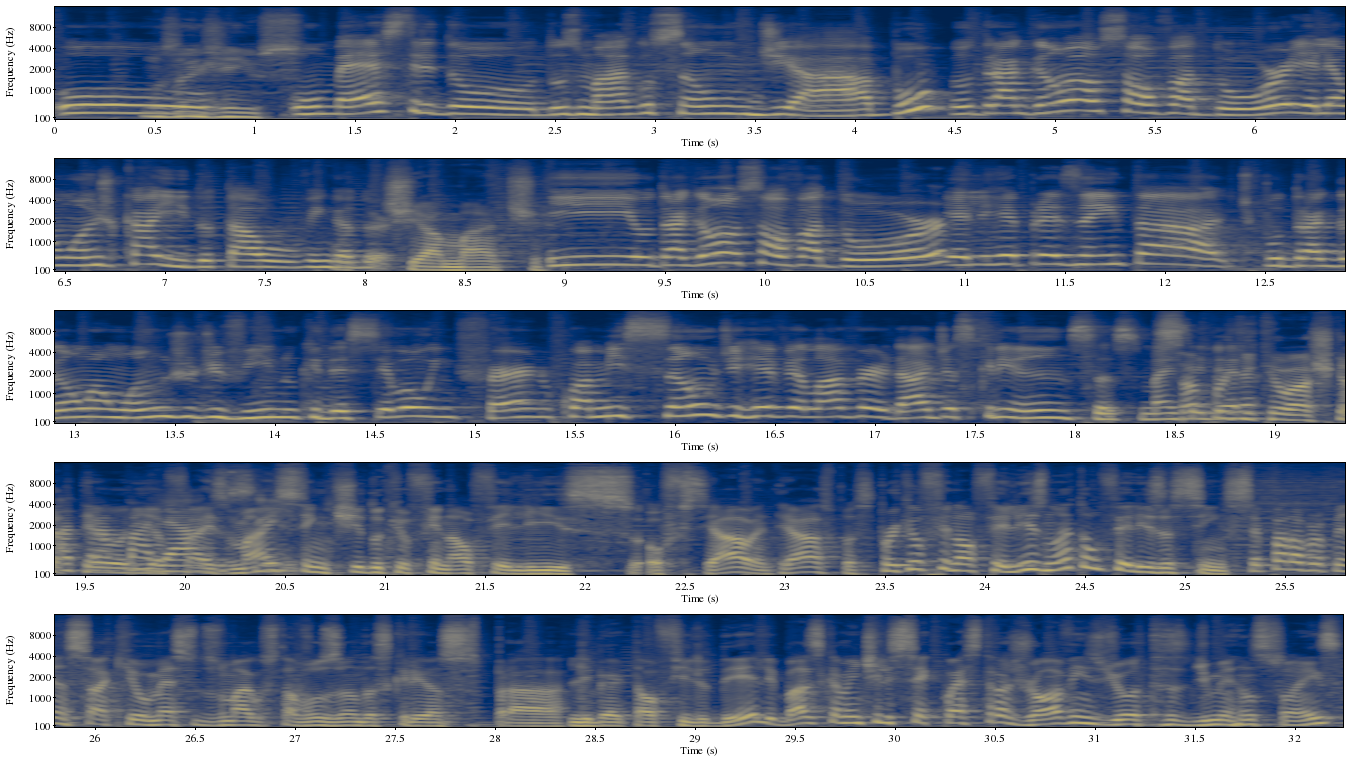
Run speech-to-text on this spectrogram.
o. Os anjinhos. O mestre do- dos magos são o diabo. O dragão é o salvador e ele é um anjo caído, tá? O Vingador. Tiamat. E o dragão é o salvador. Ele representa. Tipo, o dragão é um anjo divino que desceu ao inferno com a missão de revelar a verdade às crianças. Mas Sabe ele por que, que eu acho que a teoria faz mais sempre. sentido que o final feliz oficial, entre aspas? Porque o final feliz não é tão feliz assim. Se você parar pra pensar que o Mestre dos Magos estava usando as crianças pra libertar o filho dele, basicamente ele sequestra jovens de outras dimensões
